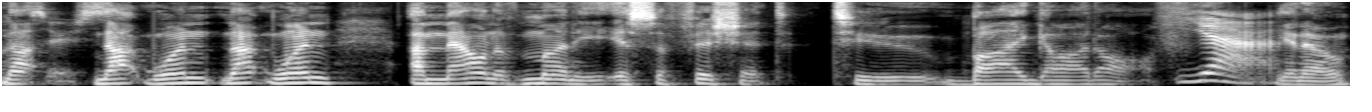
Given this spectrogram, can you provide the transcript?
Wowzers. not one not one amount of money is sufficient to buy God off Yeah. you know,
